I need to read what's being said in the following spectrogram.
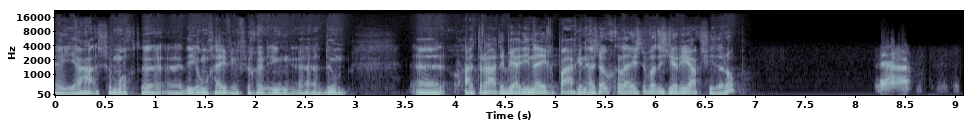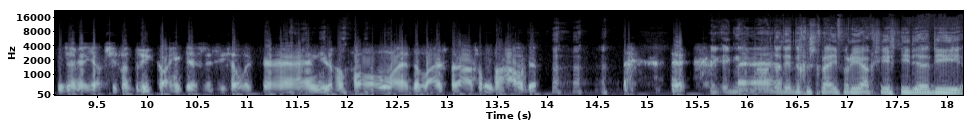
en ja, ze mochten eh, die omgevingsvergunning eh, doen. Eh, uiteraard heb jij die negen pagina's ook gelezen. Wat is je reactie daarop? Ja, het is een reactie van drie kantjes, dus die zal ik in ieder geval de luisteraars onthouden. ik, ik neem aan dat dit een geschreven reactie is die, de, die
